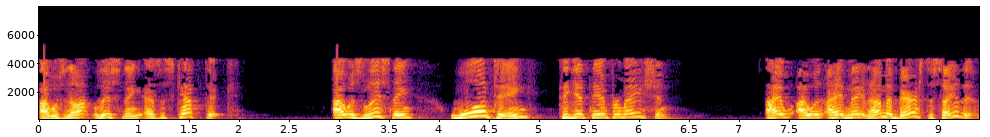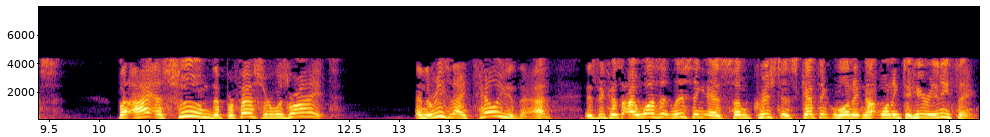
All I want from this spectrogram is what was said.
I was not listening as a skeptic. I was listening, wanting to get the information. I, I, was, I and I'm embarrassed to say this. But I assumed the professor was right. And the reason I tell you that is because I wasn't listening as some Christian skeptic wanting, not wanting to hear anything.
